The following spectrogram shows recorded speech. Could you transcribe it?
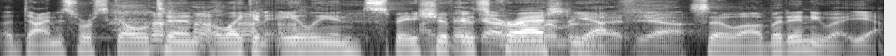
a dinosaur skeleton or like an alien spaceship that's I crashed. Yeah, that, yeah. So, uh, but anyway, yeah.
